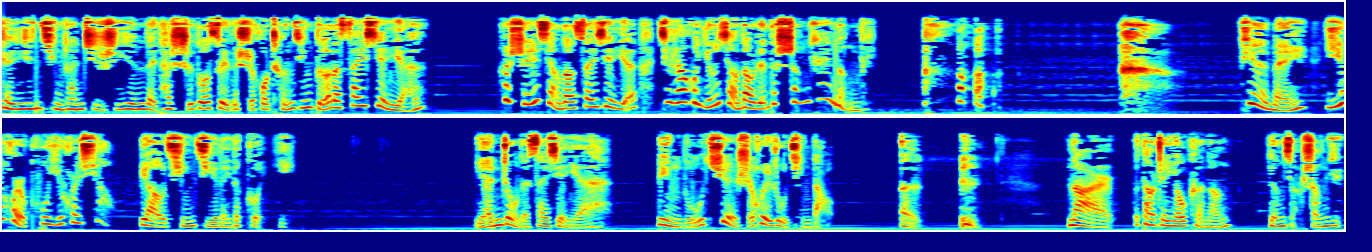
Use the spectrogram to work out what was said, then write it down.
原因竟然只是因为他十多岁的时候曾经得了腮腺炎，可谁想到腮腺炎竟然会影响到人的生育能力？哈哈！月梅一会儿哭一会儿笑，表情极为的诡异。严重的腮腺炎。病毒确实会入侵到，呃，那儿倒真有可能影响生育。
